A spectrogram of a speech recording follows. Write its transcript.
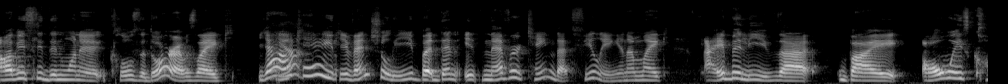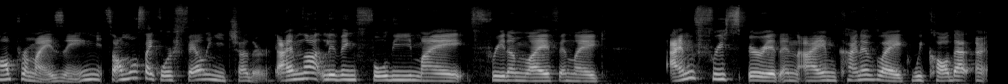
obviously didn't want to close the door. I was like, yeah, Yeah. okay, eventually. But then it never came that feeling. And I'm like, I believe that by always compromising, it's almost like we're failing each other. I'm not living fully my freedom life and like, I'm free spirit and I'm kind of like we call that un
